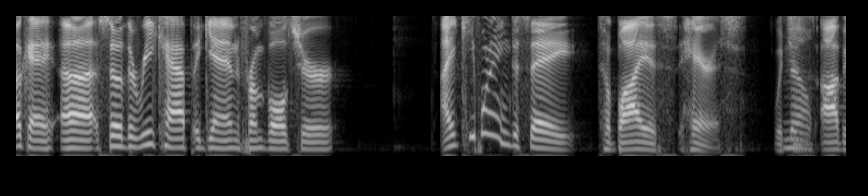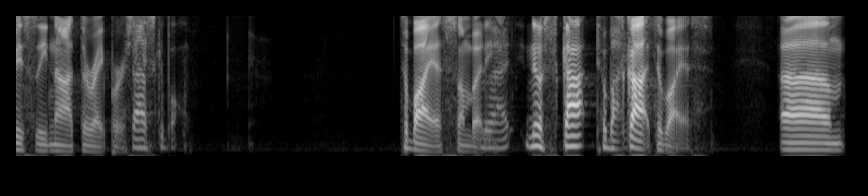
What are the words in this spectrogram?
Okay, uh, so the recap again from Vulture. I keep wanting to say Tobias Harris, which No. is obviously not the right person. Basketball. Tobias, somebody. Right. No, Scott Tobias. Scott Tobias. Um,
